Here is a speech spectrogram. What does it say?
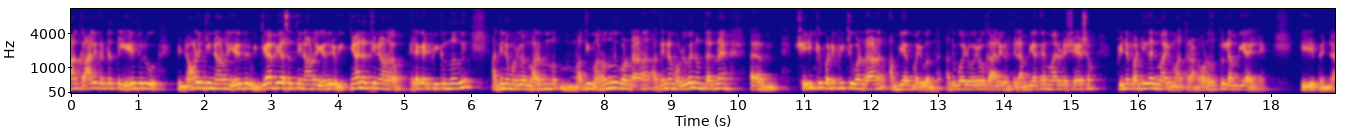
ആ കാലഘട്ടത്തിൽ ഏതൊരു നോളജിനാണോ ഏതൊരു വിദ്യാഭ്യാസത്തിനാണോ ഏതൊരു വിജ്ഞാനത്തിനാണോ വില കൽപ്പിക്കുന്നത്? അതിനെ മുഴുവൻ മറന്ന് മതി മറന്നുകൊണ്ടാണ് അതിനെ മുഴുവനും തന്നെ ശരിക്ക് പഠിപ്പിച്ചുകൊണ്ടാണ് അമ്പിയാക്കന്മാർ വന്ന്. അതുപോലെ ഓരോ കാലഘട്ടത്തിൽ അമ്പിയാക്കന്മാരുടെ ശേഷം പിന്നെ പണ്ഡിതന്മാർ മാത്രമാണ്. ഓറസത്തുൽ അമ്പിയ അല്ലേ ഈ പിന്നെ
